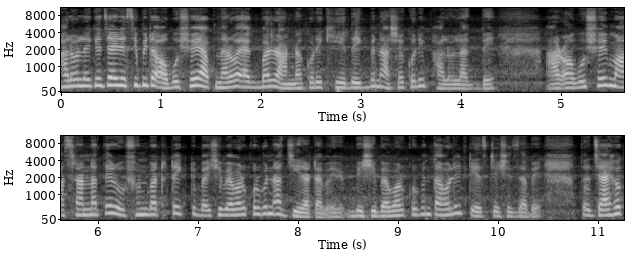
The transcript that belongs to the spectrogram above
ভালো লেগে যায় রেসিপিটা অবশ্যই আপনারাও একবার রান্না করে খেয়ে দেখবেন। আশা করি ভালো লাগবে। আর অবশ্যই মাছ রান্নাতে রসুন বাটাটা একটু বেশি ব্যবহার করবেন আর জিরাটা বেশি ব্যবহার করবেন, তাহলেই টেস্ট এসে যাবে। তো যাই হোক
